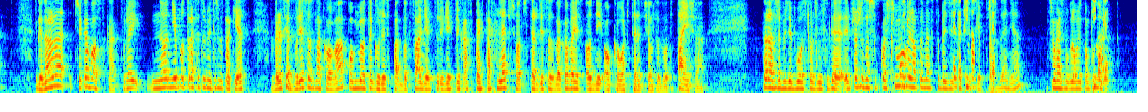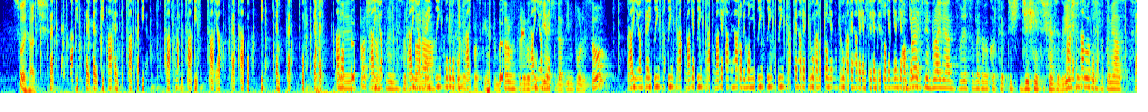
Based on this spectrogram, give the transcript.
Generalna ciekawostka, której no nie potrafię zrozumieć, że tak jest. Wersja 20-znakowa, pomimo tego, że jest paradoksalnie w, których- w niektórych aspektach lepsza od 40-znakowej, jest od niej około 4000 zł tańsza. Teraz, żeby nie było, sprawdzimy sobie. y, Proszę za szybkość mowy, natomiast to będzie tak szybkie sprawdzenie. Słychać w ogóle mój komputer? Słychać. Y, Patrzę na stronę jednego z polskich dystrybutorów, którego kupiłem się do Impulsu. Obecnie Brilliant 20-znakowy kosztuje tyś- 10 200 zł, natomiast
